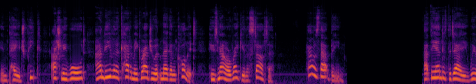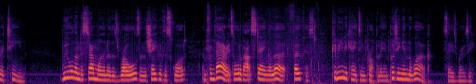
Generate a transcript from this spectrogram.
in Paige Peake, Ashley Ward, and even Academy graduate Megan Collett, who's now a regular starter. How has that been? At the end of the day, we're a team. We all understand one another's roles and the shape of the squad, and from there it's all about staying alert, focused, communicating properly, and putting in the work, says Rosie.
